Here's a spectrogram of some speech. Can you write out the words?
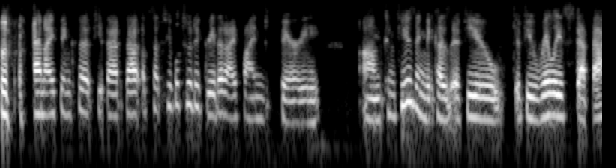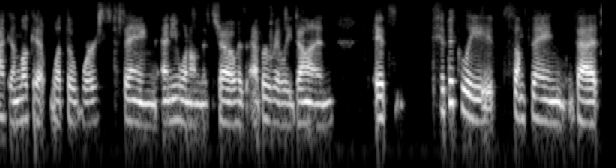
and I think that that that upsets people to a degree that I find very um, confusing because if you if you really step back and look at what the worst thing anyone on this show has ever really done, it's typically something that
